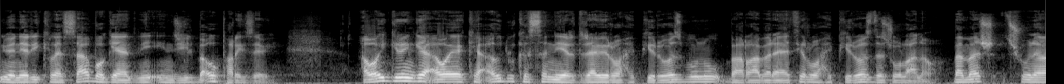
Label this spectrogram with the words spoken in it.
نوێنەری کڵێسا بۆ گەیاندنی ئینجیل بە ئەو پەڕی زەوی ئەوەی گرنگە ئەوەیە کە ئەو دوو کەسە نێردراوی ڕۆحی پیرۆز بوون و بە ڕابەرایەتی ڕۆحی پیرۆز دەجوڵانەوە بەمەش چوونە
